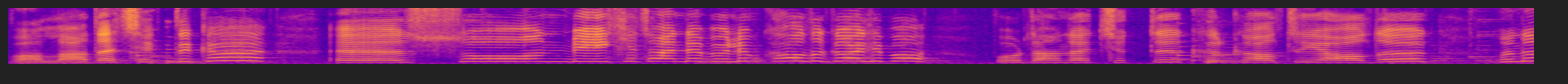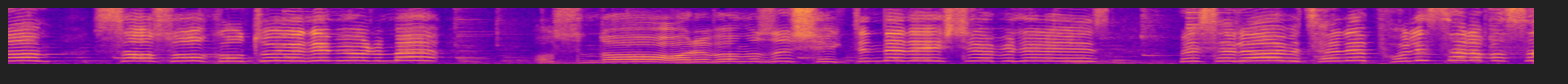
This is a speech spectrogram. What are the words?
Vallahi da çıktık ha. Ee, son bir iki tane bölüm kaldı galiba. Buradan da çıktık. 46'yı aldık. Anam sağ sol kontrol edemiyorum ha. Aslında arabamızın şeklini de değiştirebiliriz. Mesela bir tane polis arabası.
